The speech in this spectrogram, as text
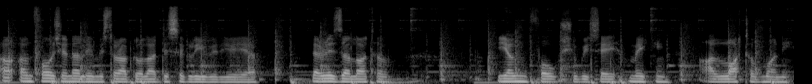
uh, unfortunately, Mr. Abdullah, I disagree with you here. There is a lot of young folks, should we say, making a lot of money.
